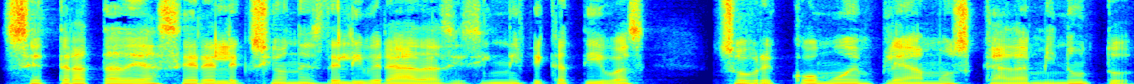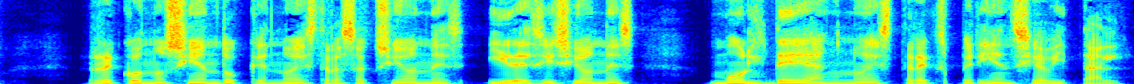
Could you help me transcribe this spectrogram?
Se trata de hacer elecciones deliberadas y significativas sobre cómo empleamos cada minuto, reconociendo que nuestras acciones y decisiones moldean nuestra experiencia vital.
